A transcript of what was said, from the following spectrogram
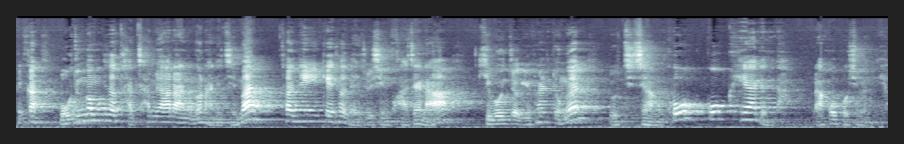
그러니까 모든 과목에서 다 참여하라는 건 아니지만 선생님께서 내주신 과제나 기본적인 활동은 놓치지 않고 꼭 해야 된다 라고 보시면 돼요.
